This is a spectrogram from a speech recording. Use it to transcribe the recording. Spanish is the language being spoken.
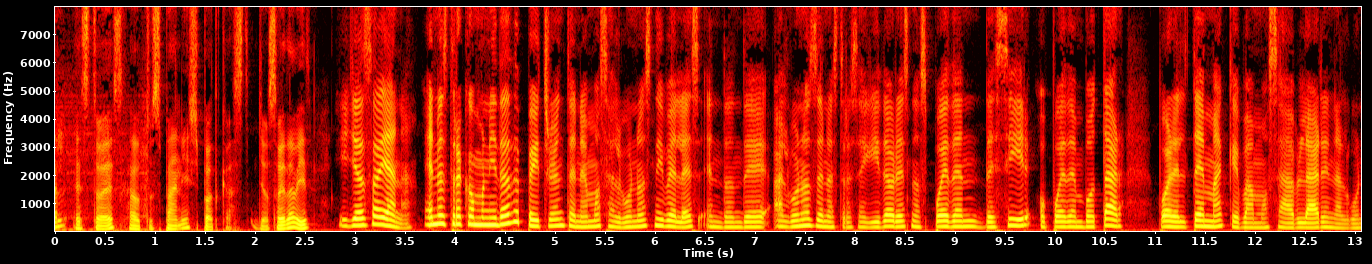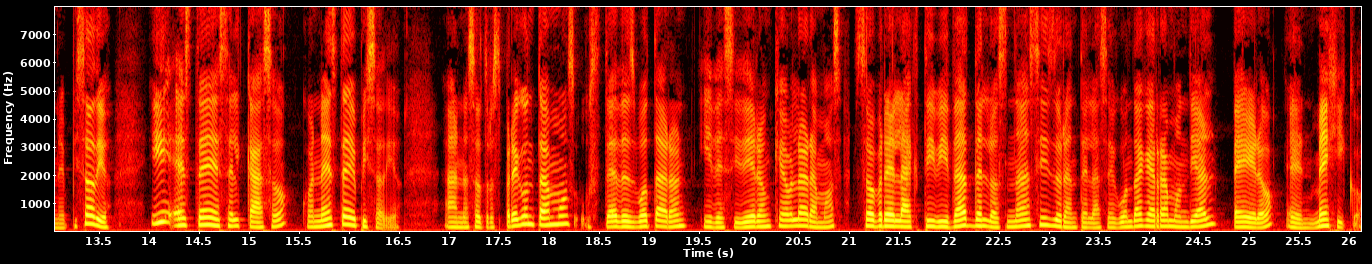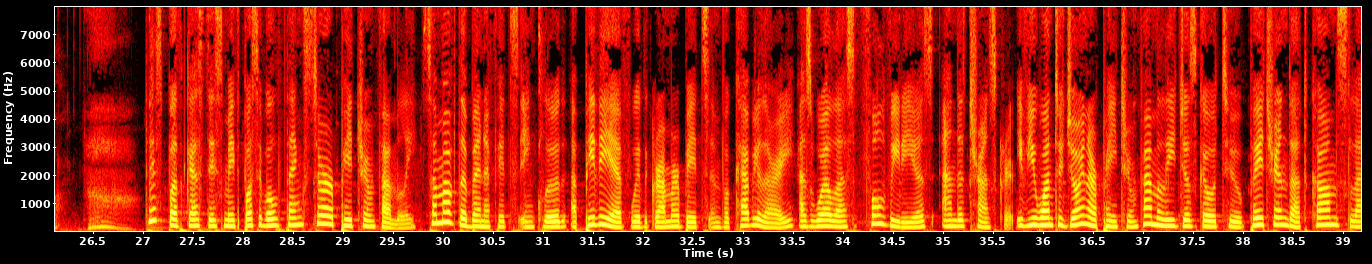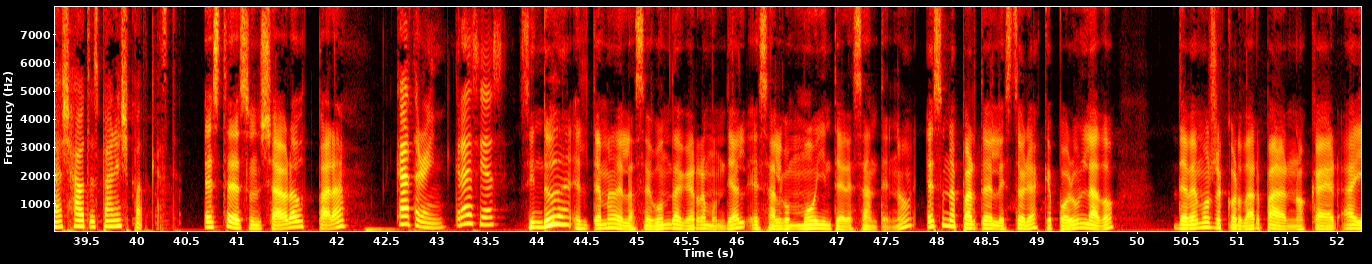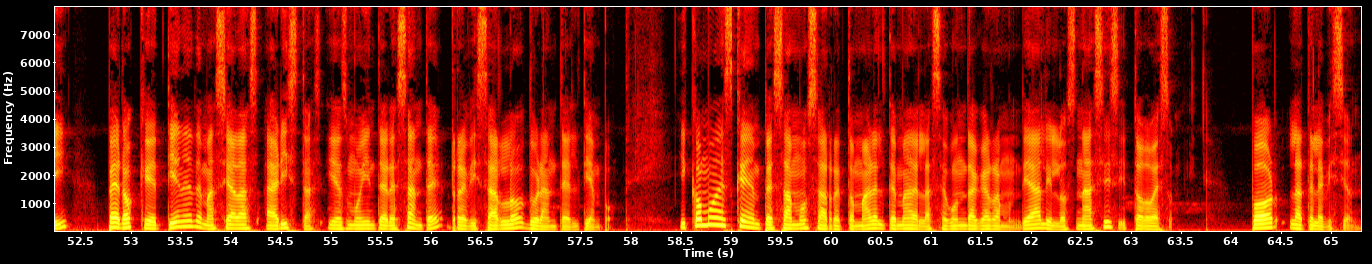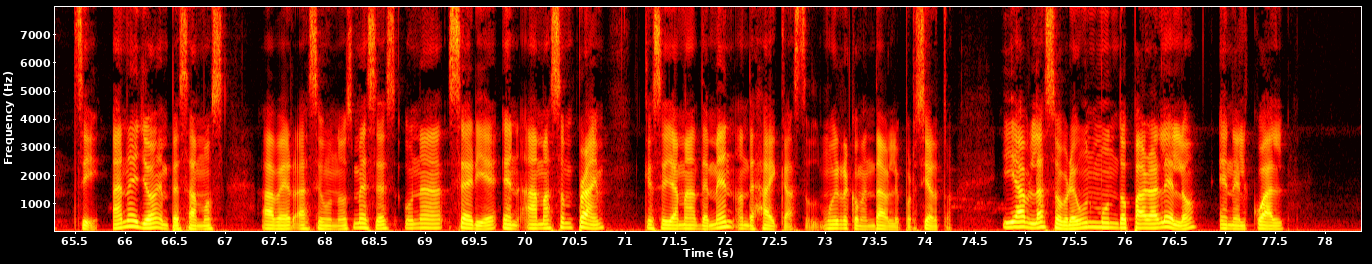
tal? Esto es How to Spanish Podcast. Yo soy David. Y yo soy Ana. En nuestra comunidad de Patreon tenemos algunos niveles en donde algunos de nuestros seguidores nos pueden decir o pueden votar por el tema que vamos a hablar en algún episodio. Y este es el caso con este episodio. A nosotros preguntamos, ustedes votaron y decidieron que habláramos sobre la actividad de los nazis durante la Segunda Guerra Mundial, pero en México. This podcast is made possible thanks to our Patreon family. Some of the benefits include a PDF with grammar bits and vocabulary, as well as full videos and a transcript. If you want to join our Patreon family, just go to patreon.com slash howtospanishpodcast. Este es un shoutout para... Catherine, gracias. Sin duda, el tema de la Segunda Guerra Mundial es algo muy interesante, ¿no? Es una parte de la historia que, por un lado, debemos recordar para no caer ahí, pero que tiene demasiadas aristas y es muy interesante revisarlo durante el tiempo. ¿Y cómo es que empezamos a retomar el tema de la Segunda Guerra Mundial y los nazis y todo eso? Por la televisión. Sí, Ana y yo empezamos a ver hace unos meses una serie en Amazon Prime que se llama The Men on the High Castle, muy recomendable por cierto, y habla sobre un mundo paralelo en el cual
